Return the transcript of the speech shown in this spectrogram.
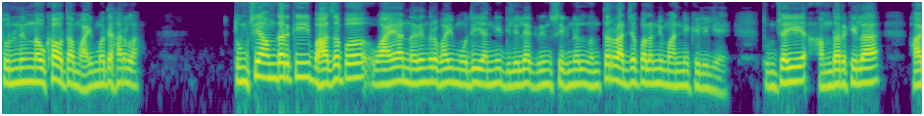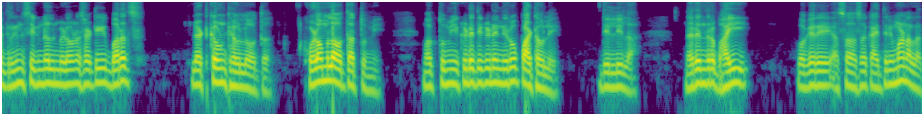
तुलनेने नौखा होता माहीममध्ये हरला. तुमची आमदारकी भाजप वाया नरेंद्रभाई मोदी यांनी दिलेल्या ग्रीन सिग्नल नंतर राज्यपालांनी मान्य केलेली आहे. तुमच्याही आमदारकीला हा ग्रीन सिग्नल मिळवण्यासाठी बरंच लटकवून ठेवलं होतं. खोळंबला होता तुम्ही. मग तुम्ही इकडे तिकडे निरोप पाठवले दिल्लीला. नरेंद्र भाई वगैरे असं असं काहीतरी म्हणालात.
